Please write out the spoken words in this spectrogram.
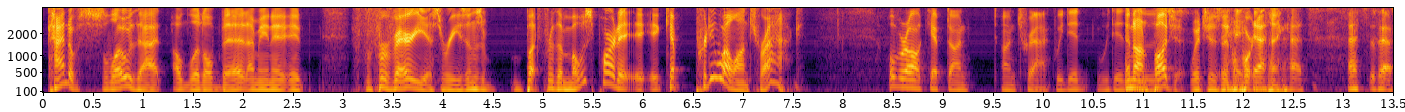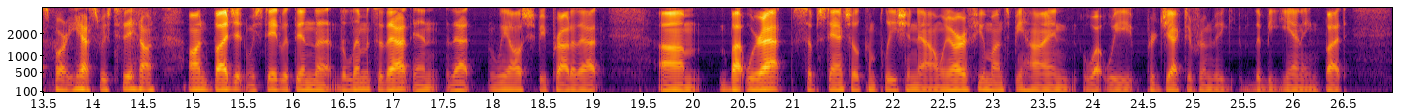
kind of slow that a little bit. I mean, it, it for various reasons, but for the most part, it, it kept pretty well on track Overall, it kept on on track. We did we did and on budget, which is an important that's, thing. That's that's the best part. Yes, we stayed on on budget and we stayed within the the limits of that, and that we all should be proud of that. Um, but we're at substantial completion now. We are a few months behind what we projected from the the beginning, but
